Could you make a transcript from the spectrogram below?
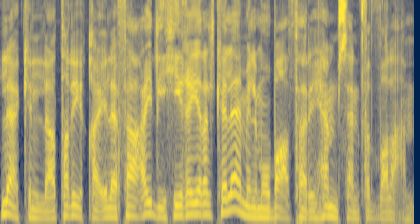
لكن لا طريق إلى فاعله غير الكلام المبعثر همسا في الظلام.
